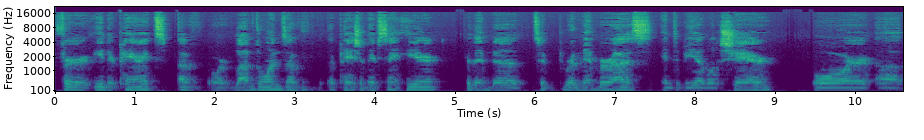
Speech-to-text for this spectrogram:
for either parents of or loved ones of a patient they've sent here for them to to remember us and to be able to share or uh,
